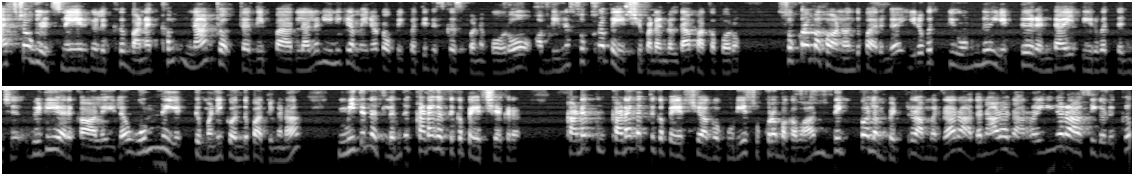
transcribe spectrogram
ஆஸ்ட்ரோகிளிட்ஸ் நேயர்களுக்கு வணக்கம். நான் டாக்டர் தீபா லலன் இன்னைக்கு நம்ம என்ன டாபிக் பத்தி டிஸ்கஸ் பண்ண போறோம் அப்படின்னு சுக்கர பயிற்சி படங்கள் தான் பார்க்க போறோம். சுக்கர பகவான் வந்து பாருங்க இருபத்தி ஒன்னு எட்டு ரெண்டாயிரத்தி இருபத்தஞ்சு விடியற் காலையில ஒன்னு எட்டு மணிக்கு வந்து பாத்தீங்கன்னா மிதுனத்துல இருந்து கடகத்துக்கு பயிற்சி ஆகிறார். கடத்து கடகத்துக்கு பயிற்சி ஆகக்கூடிய சுக்கர பகவான் திக்பலம் பெற்று அமர்றார். அதனால நிறைய ராசிகளுக்கு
